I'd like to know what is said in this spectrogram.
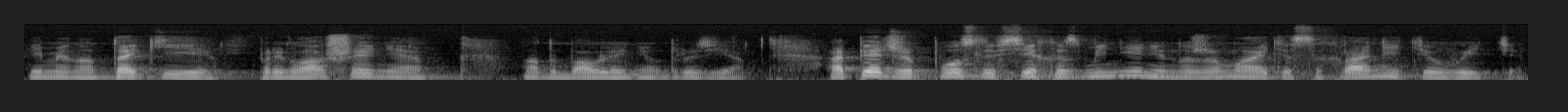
именно такие приглашения на добавление в друзья. Опять же, после всех изменений нажимаете «Сохранить» и «Выйти».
